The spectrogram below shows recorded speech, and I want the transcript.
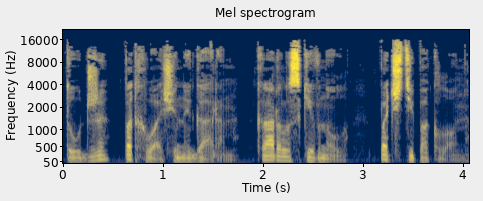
тут же подхваченный гаром. Карлос кивнул. Почти поклон.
